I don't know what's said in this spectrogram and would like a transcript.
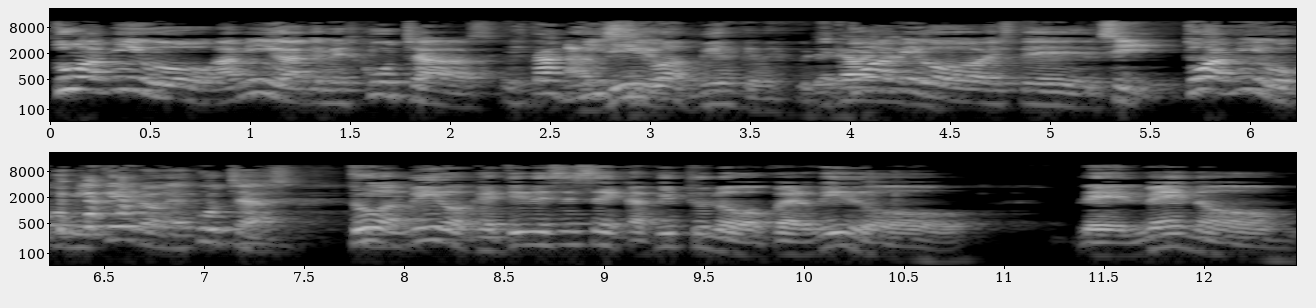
tu amigo, amiga que me escuchas, estás Amigo, vicio. amiga que me escucha. De Tu amigo, este, sí, tu amigo comiquero que escuchas. Tú, Sí. amigo, que tienes ese capítulo perdido del Venom.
